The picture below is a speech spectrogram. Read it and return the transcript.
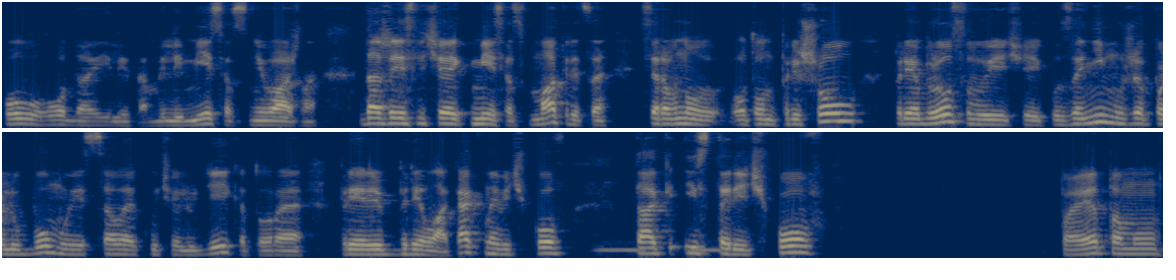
полгода или, там, или месяц, неважно. Даже если человек месяц в матрице, все равно вот он пришел, приобрел свою ячейку, за ним уже по-любому есть целая куча людей, которая приобрела как новичков, так и старичков. Поэтому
